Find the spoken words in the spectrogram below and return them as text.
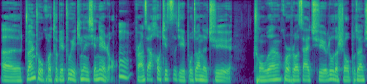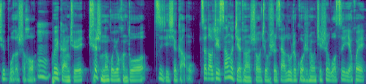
呃专注或者特别注意听的一些内容，嗯，反而在后期自己不断的去重温，或者说再去录的时候不断去补的时候，嗯，会感觉确实能够有很多自己的一些感悟。再到第三个阶段的时候，就是在录制过程中，其实我自己也会，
